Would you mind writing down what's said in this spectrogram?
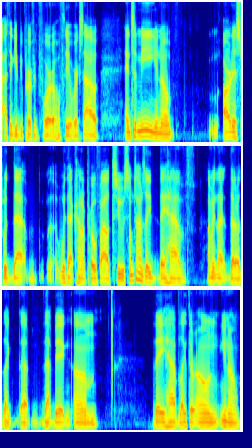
I think you'd be perfect for it. Hopefully it works out. And to me, you know, artists with that with that kind of profile too sometimes they they have i mean that that are like that that big um they have like their own you know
